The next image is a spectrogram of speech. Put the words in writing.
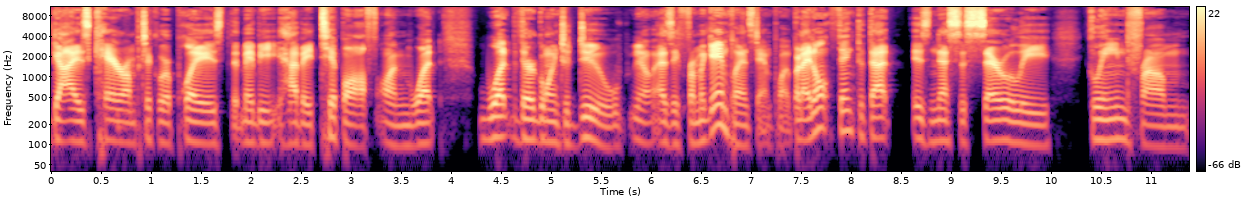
guys care on particular plays that maybe have a tip off on what what they're going to do, you know, as a from a game plan standpoint. But I don't think that that is necessarily gleaned from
